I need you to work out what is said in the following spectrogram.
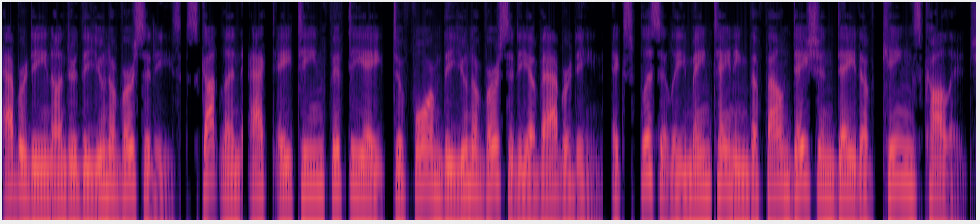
Aberdeen under the Universities Scotland Act 1858 to form the University of Aberdeen, explicitly maintaining the foundation date of King's College.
